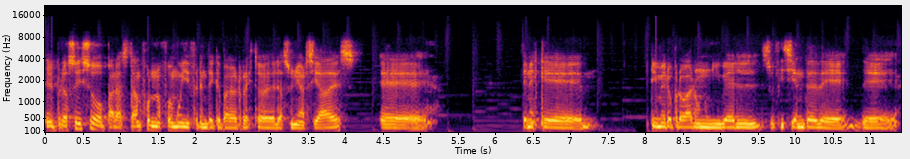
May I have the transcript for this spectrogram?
el proceso para Stanford no fue muy diferente que para el resto de las universidades. Eh, tenés que primero probar un nivel suficiente de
